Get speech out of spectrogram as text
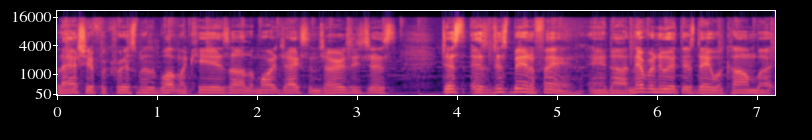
last year for Christmas, bought my kids uh, Lamar Jackson jerseys. Just, just, just being a fan, and uh, never knew that this day would come, but.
